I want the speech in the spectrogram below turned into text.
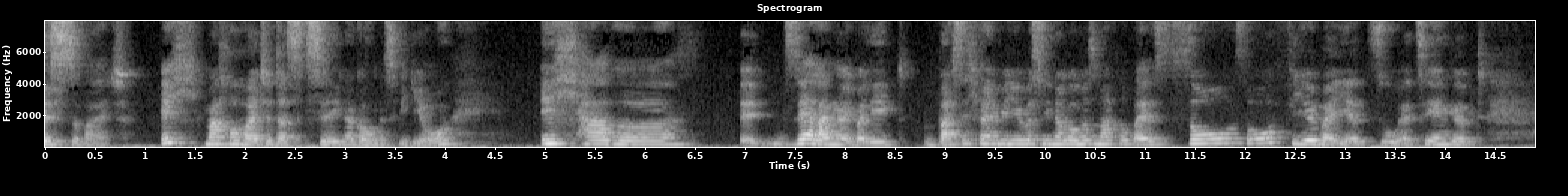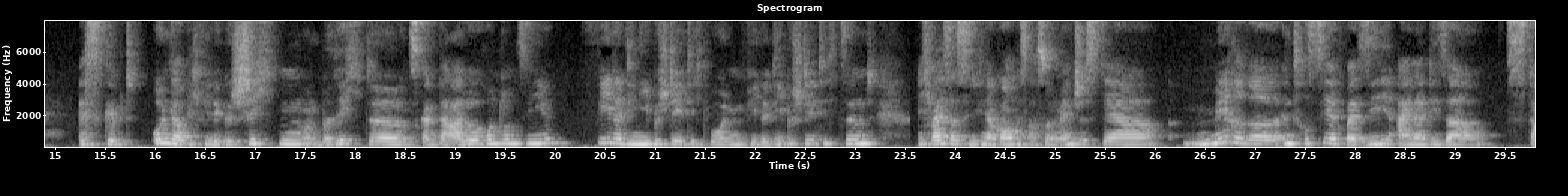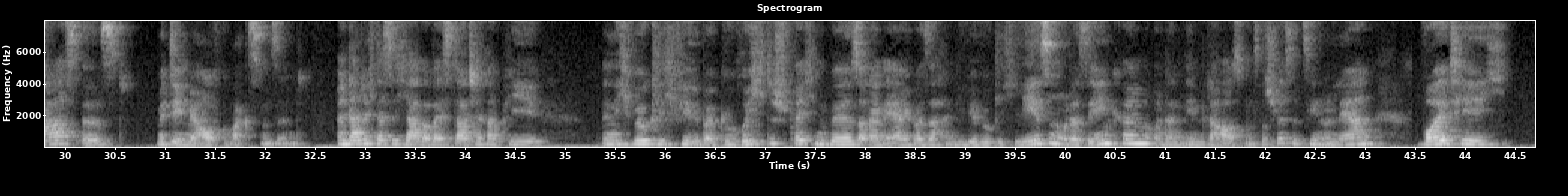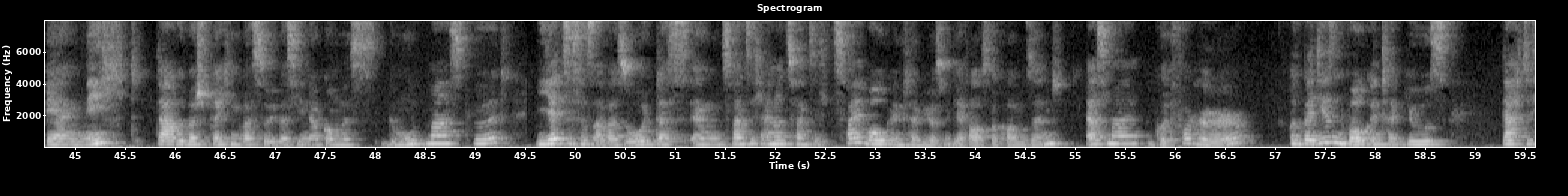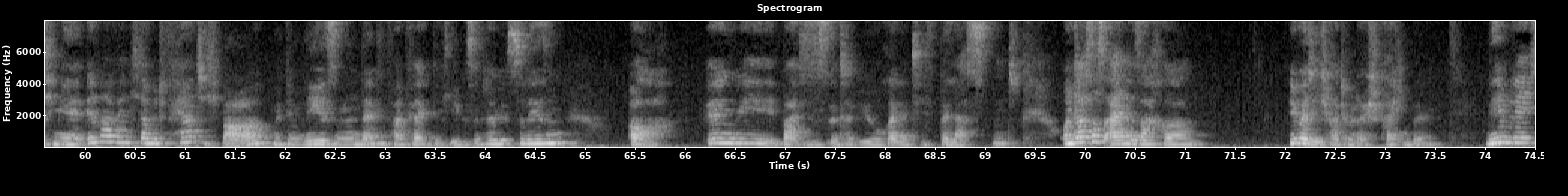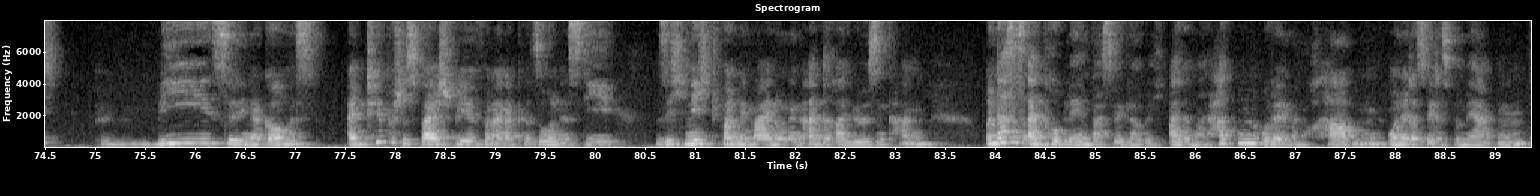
ist soweit. Ich mache heute das Selena Gomez Video. Ich habe äh, sehr lange überlegt, was ich für ein Video über Selena Gomez mache, weil es so, so viel bei ihr zu erzählen gibt. Es gibt unglaublich viele Geschichten und Berichte und Skandale rund um sie. Viele, die nie bestätigt wurden, viele, die bestätigt sind. Ich weiß, dass Selena Gomez auch so ein Mensch ist, der mehrere interessiert, weil sie einer dieser Stars ist, mit denen wir aufgewachsen sind. Und dadurch, dass ich ja aber bei Star Therapie nicht wirklich viel über Gerüchte sprechen will, sondern eher über Sachen, die wir wirklich lesen oder sehen können und dann eben daraus unsere Schlüsse ziehen und lernen, wollte ich eher nicht darüber sprechen, was so über Selena Gomez gemutmaßt wird. Jetzt ist es aber so, dass in 2021 zwei Vogue-Interviews mit ihr rausgekommen sind. Erstmal Good for Her. Und bei diesen Vogue-Interviews dachte ich mir, immer wenn ich damit fertig war, mit dem Lesen, denn Fun Fact, ich liebe es, Interviews zu lesen, oh, irgendwie war dieses Interview relativ belastend. Und das ist eine Sache, über die ich heute mit euch sprechen will. Nämlich, wie Selena Gomez ein typisches Beispiel von einer Person ist, die sich nicht von den Meinungen anderer lösen kann. Und das ist ein Problem, was wir, glaube ich, alle mal hatten oder immer noch haben, ohne dass wir das bemerken.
